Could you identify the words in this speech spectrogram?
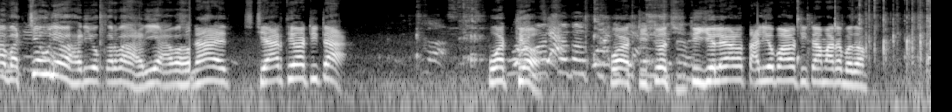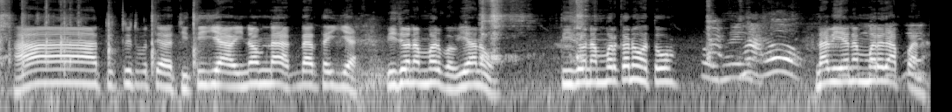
આ વચ્ચે હું લેવા હરિયો કરવા હરિયો આવે. ના ચાર થયો ટીટા. પોચ થયો. પોચ ટીટો જીતી ગયો. લેવાડો તાલીઓ પાડો ટીટા મારે બધો. હા ટીટુ જીતી ગયા. ઇનામના હકદાર થઈ ગયા. બીજો નંબર ભવ્યાનો. ત્રીજો નંબર કનો હતો? ના બે નંબર જ આપવાના.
